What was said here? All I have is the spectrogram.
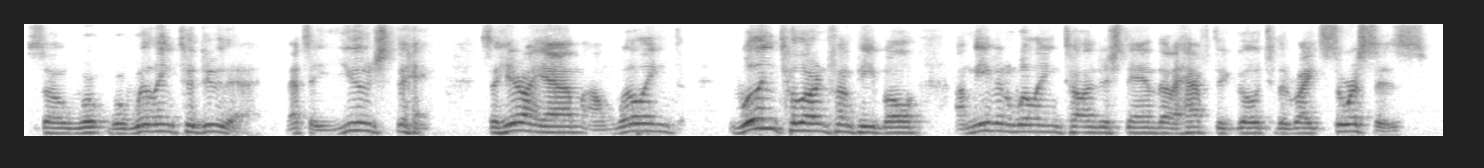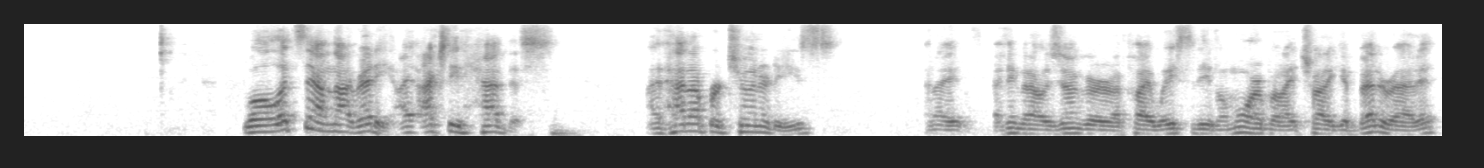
So we're, we're willing to do that. That's a huge thing. So here I am, I'm willing, willing to learn from people. I'm even willing to understand that I have to go to the right sources. Well, let's say I'm not ready. I actually had this. I've had opportunities, and I, I think when I was younger, I probably wasted even more, but I try to get better at it.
